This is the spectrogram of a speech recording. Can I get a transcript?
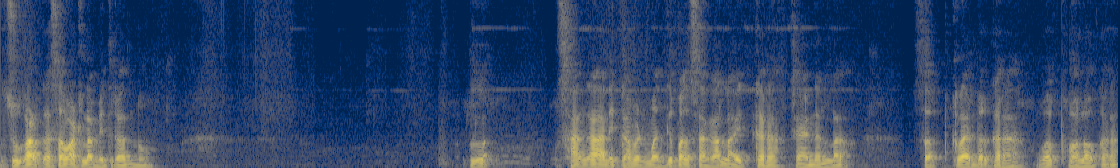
जुगाड कसा वाटला मित्रांनो? ला सांगा आणि कमेंटमध्ये पण सांगा लाईक करा चॅनलला सबस्क्रायबर करा व फॉलो करा.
